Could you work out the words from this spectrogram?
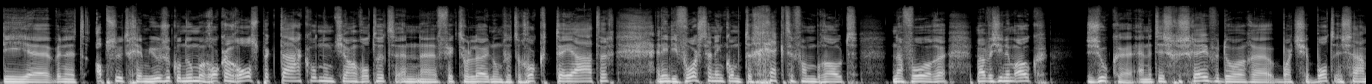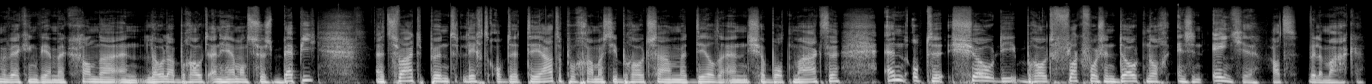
Die eh, willen het absoluut geen musical noemen. Rock'n'roll spektakel noemt Jan Rot het. En eh, Victor Leu noemt het rocktheater. En in die voorstelling komt de gekte van Brood naar voren. Maar we zien hem ook zoeken. En het is geschreven door eh Bart Chabot... in samenwerking weer met Ganda en Lola Brood... en Hermans zus Beppie. Het zwaartepunt ligt op de theaterprogramma's... die Brood samen met Deelde en Chabot maakte. En op de show die Brood vlak voor zijn dood... nog in zijn eentje had willen maken.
